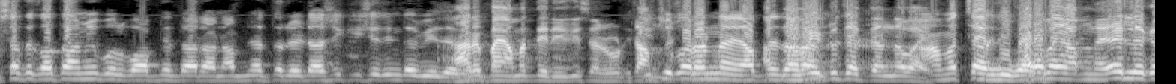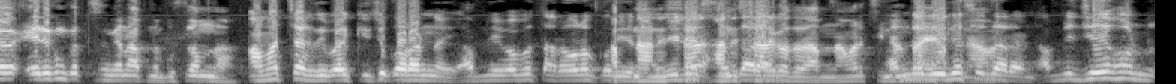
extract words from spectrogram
সাথে কথা আমি বলব। আপনি দাঁড়ান আপনি এত রেট আসে কিসের ইন্টারভিউ দেবেন? আরে ভাই আমার দেরি হয়ে গেছে রোড জাম কিছু করার নাই আপনি দাঁড়ান। একটু যাইতে দেন না ভাই। আমার চাকরি ভাই। আরে ভাই আপনি এরকম করতেছেন কেন? আপনি বুঝলাম না। আমার চাকরি ভাই কিছু করার নাই। আপনি এভাবে তাড়াহুড়া করিয়েন আপনি আনিস স্যার- আনিস স্যারের কথা আপনি আমার চিনেন আপনি আপনি দাঁড়ান। আপনি যে হন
